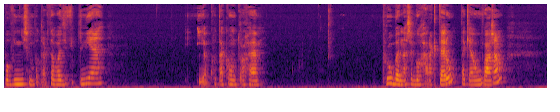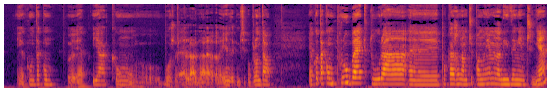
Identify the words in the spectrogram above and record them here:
powinniśmy potraktować Wigilię jako taką trochę próbę naszego charakteru, tak ja uważam, jaką taką, jak, jaką, Boże, język mi się poplątał, jako taką próbę, która e, pokaże nam, czy panujemy nad jedzeniem, czy nie,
